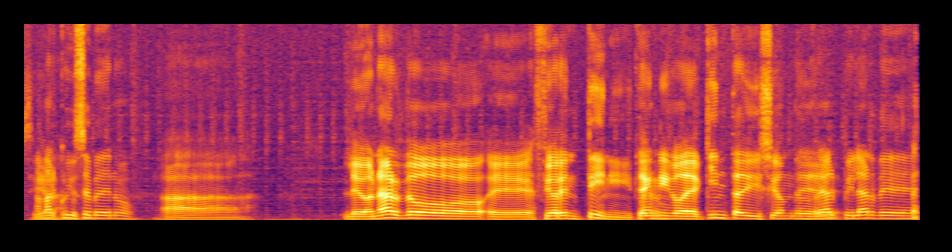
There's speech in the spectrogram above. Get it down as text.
Sí, a Marco Giuseppe de nuevo. a Leonardo eh, Fiorentini, Claro. técnico de quinta división Del de Real Pilar de,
